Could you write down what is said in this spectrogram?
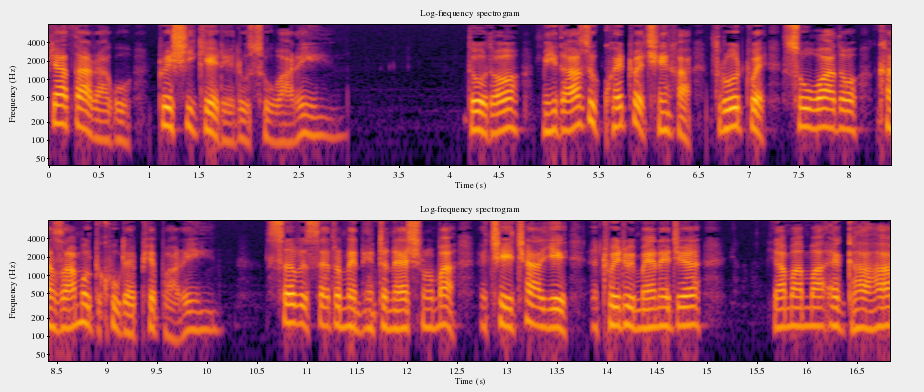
ပြသတာကို တွေ့ရှိခဲ့တယ်လို့ဆိုပါတယ်။သို့သောမိသားစုခွဲထွက်ခြင်းဟာသူတို့အတွက်ဆိုးဝါးသောခံစားမှုတစ်ခုလည်းဖြစ်ပါတယ်။ Service Settlement International မှာအခြေချရေးအထွေထွေ manager Yamama Edgar ဟာ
